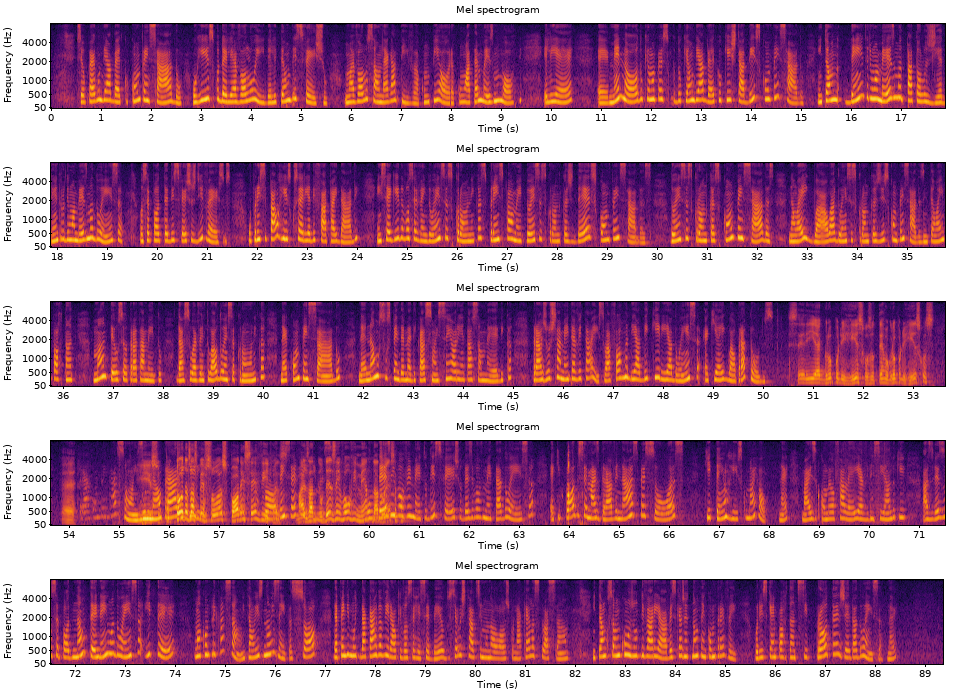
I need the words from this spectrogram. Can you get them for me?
se eu pego um diabético compensado, o risco dele evoluir, dele ter um desfecho, uma evolução negativa, com piora, com até mesmo morte, ele é, é menor do que, uma pessoa, do que um diabético que está descompensado. Então, dentro de uma mesma patologia, dentro de uma mesma doença, você pode ter desfechos diversos. O principal risco seria, de fato, a idade. Em seguida, você vem doenças crônicas, principalmente doenças crônicas descompensadas. Doenças crônicas compensadas não é igual a doenças crônicas descompensadas. Então, é importante manter o seu tratamento da sua eventual doença crônica, né, compensado, né, não suspender medicações sem orientação médica, para justamente evitar isso. A forma de adquirir a doença é que é igual para todos. Seria grupo de riscos, o termo grupo de riscos. É... Para complicações Isso, e não para Todas as pessoas podem ser vítimas. Podem ser mas vítimas. o desenvolvimento o da desenvolvimento, doença... O desfecho, o desenvolvimento da doença é que pode ser mais grave nas pessoas que têm um risco maior, né? Mas, como eu falei, evidenciando que às vezes você pode não ter nenhuma doença e ter uma complicação. Então, isso não isenta, só Depende muito da carga viral que você recebeu, do seu status imunológico naquela situação. Então, são um conjunto de variáveis que a gente não tem como prever. Por isso que é importante se proteger da doença, né?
